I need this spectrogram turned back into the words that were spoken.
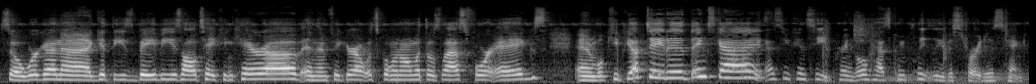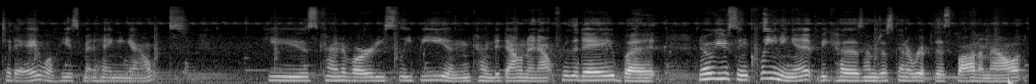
So we're going to get these babies all taken care of and then figure out what's going on with those last four eggs. And we'll keep you updated. Thanks, guys. Right, as you can see, Pringle has completely destroyed his tank today while he's been hanging out. He's kind of already sleepy and kind of down and out for the day, but no use in cleaning it because I'm just going to rip this bottom out.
